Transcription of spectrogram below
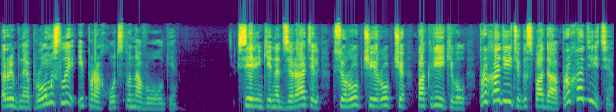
рыбные промыслы и пароходство на Волге. Серенький надзиратель все робче и робче покрикивал «Проходите, господа, проходите!»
